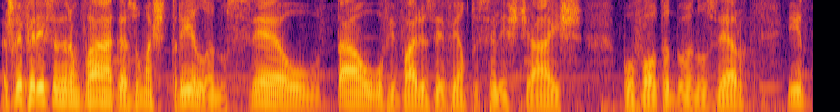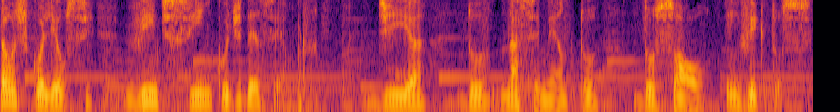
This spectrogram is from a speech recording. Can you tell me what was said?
As referências eram vagas, uma estrela no céu, tal, houve vários eventos celestiais por volta do ano zero, e então escolheu-se 25 de dezembro, dia do nascimento do Sol Invictus.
